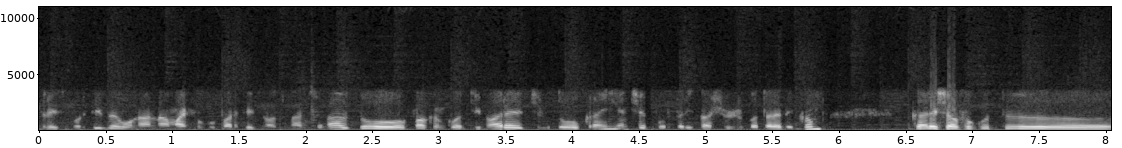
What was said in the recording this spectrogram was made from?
trei sportive, una n-a mai făcut parte din nostru național, două fac în continuare, cele două ucrainience, portărica și o jucătoare de câmp, care și-au făcut, uh,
